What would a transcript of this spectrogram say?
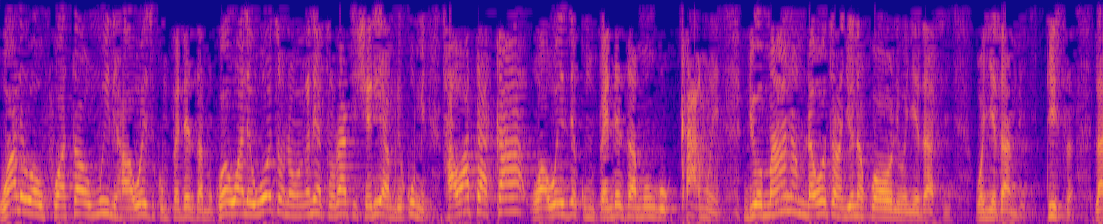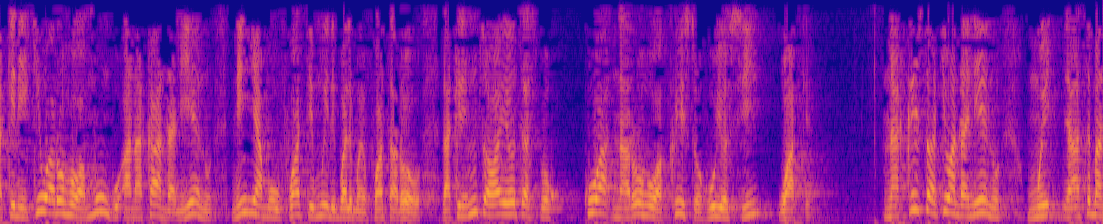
Wale waufuatao mwili hawawezi kumpendeza mungu. Kwao wale wote wanaongangania torati sheria amri kumi hawatakaa waweze kumpendeza mungu kamwe. Ndio maana muda wote wanajiona kuwa wao ni wenye dhasi wenye dhambi. Tisa. Lakini ikiwa roho wa mungu anakaa ndani yenu ninyi ameufuati mwili bali mwaifuata roho. Lakini mtu awaye yote asipokuwa na roho wa kristo huyo si wake. Na kristo akiwa ndani yenu anasema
